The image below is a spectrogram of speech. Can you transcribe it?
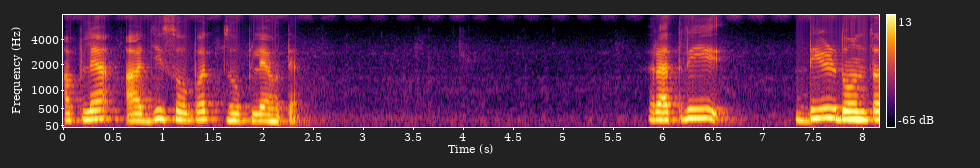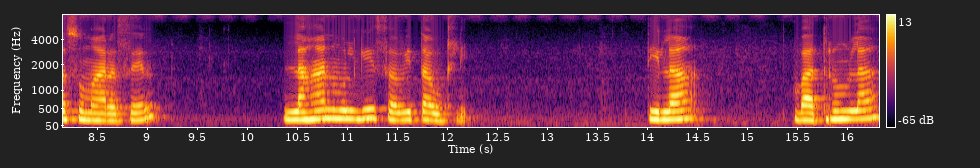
आपल्या आजीसोबत झोपल्या होत्या. रात्री दीड दोनचा सुमार असेल लहान मुलगी सविता उठली. तिला बाथरूमला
